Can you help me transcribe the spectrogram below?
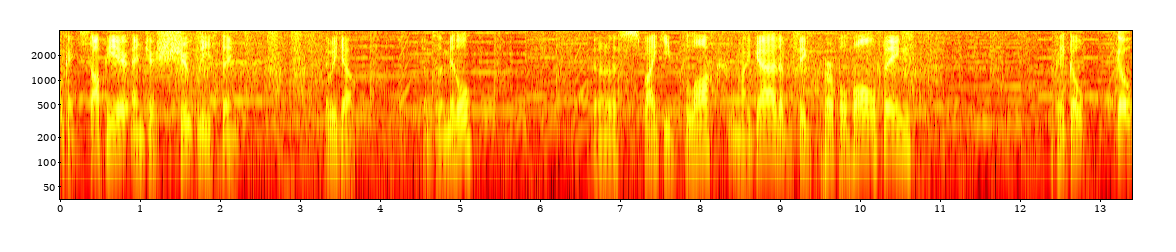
Okay, stop here and just shoot these things. There we go. Jump to the middle. Got another spiky block. Oh my god, a big purple ball thing. Okay, go. Go.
